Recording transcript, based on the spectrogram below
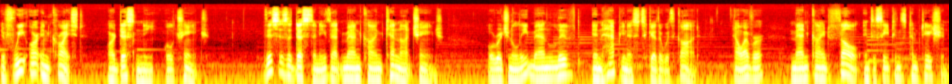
If we are in Christ, our destiny will change. This is a destiny that mankind cannot change. Originally, man lived in happiness together with God. However, mankind fell into Satan's temptation,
